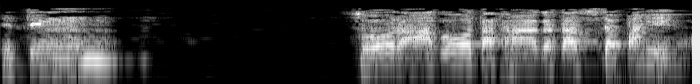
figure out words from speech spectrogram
ඉතින් සෝ රාගෝ තථාගතස්ස පහිනෝ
